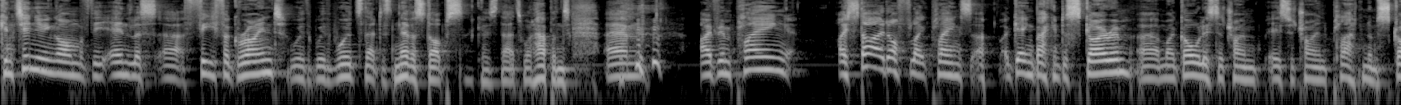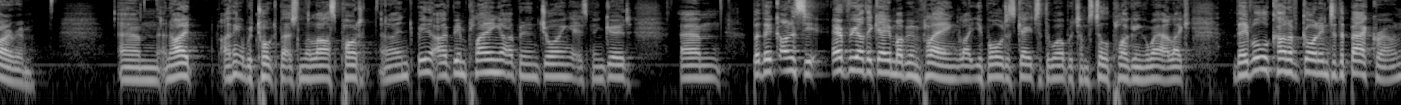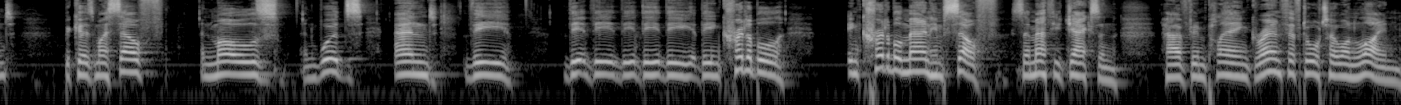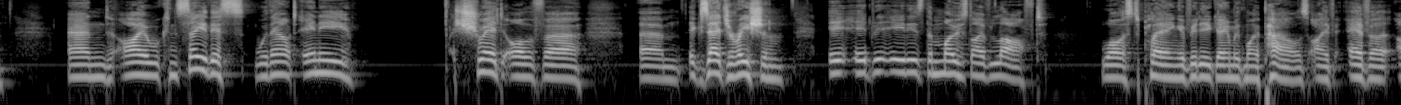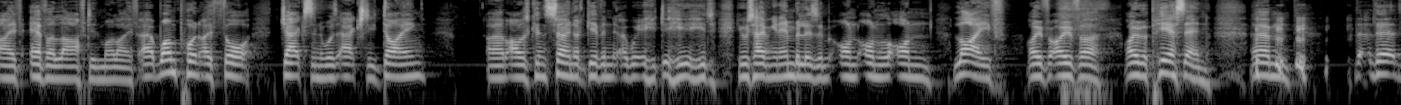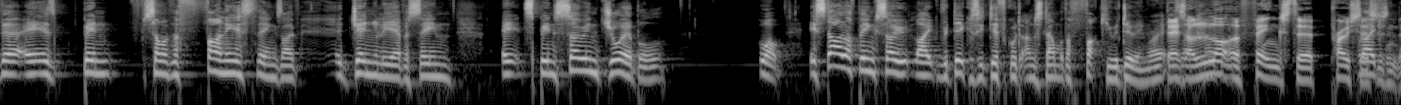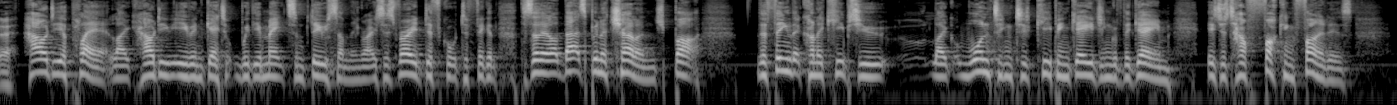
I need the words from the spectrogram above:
continuing on with the endless uh, FIFA grind with, with Woods, that just never stops because that's what happens. Um, I've been playing. I started off like playing, uh, getting back into Skyrim. Uh, my goal is to try and is to try and platinum Skyrim, um, and I I think we talked about this in the last pod, and I've been, I've been playing it. I've been enjoying it. It's been good. Um, but honestly, every other game I've been playing, like your Baldur's Gate to the World, which I'm still plugging away at, like they've all kind of gone into the background because myself and Moles and Woods and the the the the the the, the incredible incredible man himself, Sir Matthew Jackson, have been playing Grand Theft Auto Online, and I can say this without any shred of uh, um, exaggeration. It, it, it is the most I've laughed whilst playing a video game with my pals I've ever I've ever laughed in my life. At one point, I thought Jackson was actually dying. Um, I was concerned I'd given uh, he, he, he was having an embolism on on on live over over over PSN. Um, the, the, the, it has been some of the funniest things I've genuinely ever seen. It's been so enjoyable. Well, it started off being so like ridiculously difficult to understand what the fuck you were doing, right? There's like, a lot of things to process, like, isn't there? How do you play it? Like, how do you even get with your mates and do something, right? It's just very difficult to figure. So that's been a challenge, but the thing that kind of keeps you like wanting to keep engaging with the game is just how fucking fun it is.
